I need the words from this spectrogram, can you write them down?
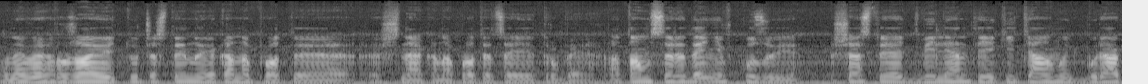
вони вигружають ту частину, яка напроти шнека, напроти цієї труби. А там всередині в кузові ще стоять дві ленти, які тягнуть буряк.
